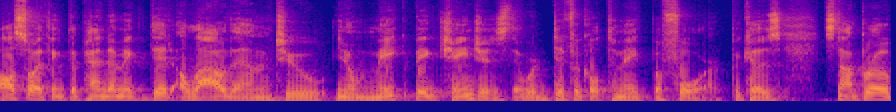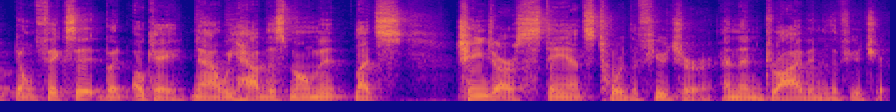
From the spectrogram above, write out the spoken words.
Also, I think the pandemic did allow them to, you know, make big changes that were difficult to make before because it's not broke, don't fix it. But okay, now we have this moment. Let's change our stance toward the future and then drive into the future.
